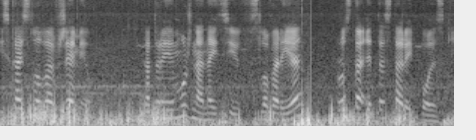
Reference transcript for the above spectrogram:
искать слово «вжемил», которые можно найти в словаре, просто это старый польский,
